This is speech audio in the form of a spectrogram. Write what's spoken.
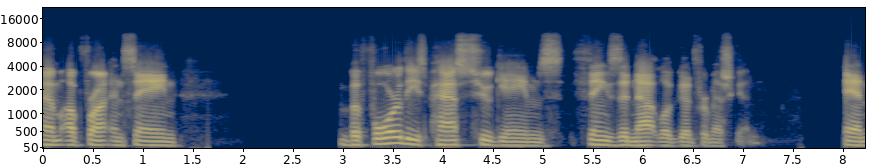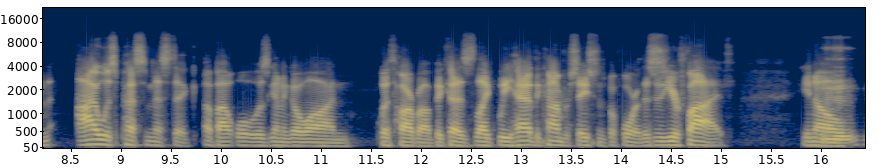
am upfront and saying before these past two games, things did not look good for Michigan, and I was pessimistic about what was going to go on with Harbaugh because, like we had the conversations before, this is year five. You know, Mhm.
